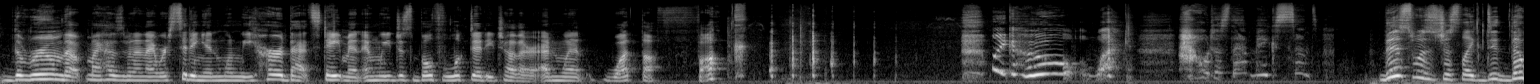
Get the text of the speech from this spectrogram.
the room that my husband and I were sitting in when we heard that statement, and we just both looked at each other and went, "What the fuck." like who what how does that make sense this was just like did the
